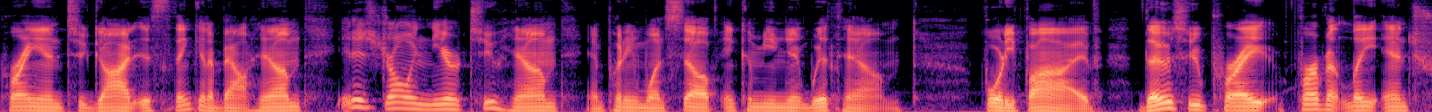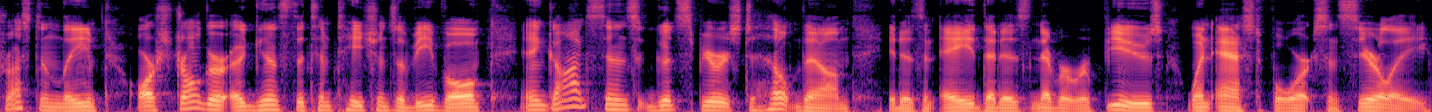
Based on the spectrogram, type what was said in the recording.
Praying to God is thinking about Him, it is drawing near to Him and putting oneself in communion with Him. 45. Those who pray fervently and trustingly are stronger against the temptations of evil, and God sends good spirits to help them. It is an aid that is never refused when asked for sincerely.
